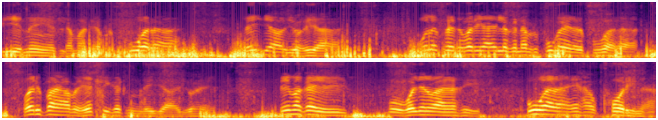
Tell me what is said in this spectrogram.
પીએ નહીં, એટલા માટે આપણે ફુવારા લઈ જાવ જો યાર ઓલે ફેર વળી આ લગન આપણે પુગાડ્યા ફુવારા વરી પાસે આપણે હેસી કટીને લઈ જવા જોઈએ તેમાં કંઈ બહુ વજનવાળા નથી. ફુવારા એ હા, ફોરીના.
